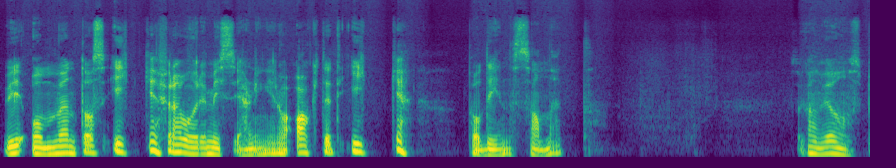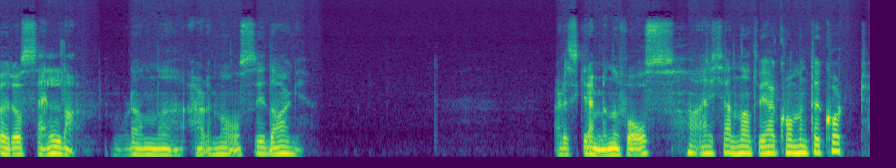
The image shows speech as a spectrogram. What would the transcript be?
vi omvendte oss ikke fra våre misgjerninger og aktet ikke på din sannhet. Så kan vi jo spørre oss selv, da, hvordan er det med oss i dag? Er det skremmende for oss å erkjenne at vi er kommet til kort?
